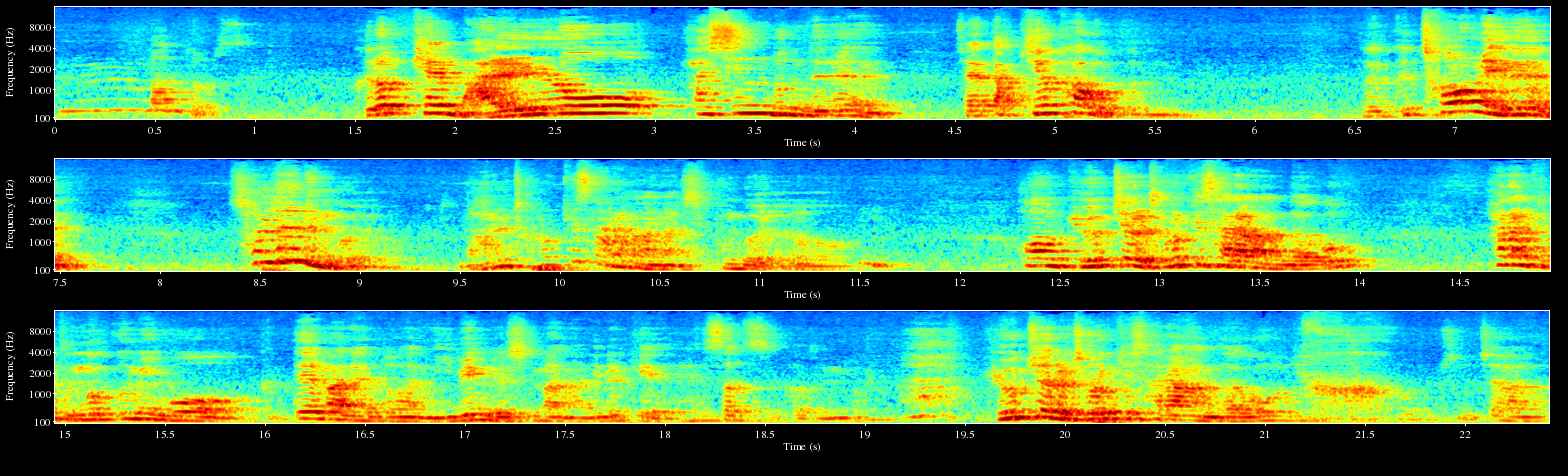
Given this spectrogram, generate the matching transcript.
한 번도 없어요. 그렇게 말로 하신 분들은 제가 딱 기억하고 있거든요. 그- 그 처음에는 설레는 거예요. 나를 저렇게 사랑하나 싶은 거예요. 아, 교육자를 저렇게 사랑한다고? 하나님 등록금이 뭐 그때만 해도 한 200 몇십만 원 이렇게 했었거든요. 교육자를 저렇게 사랑한다고? 야, 진짜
